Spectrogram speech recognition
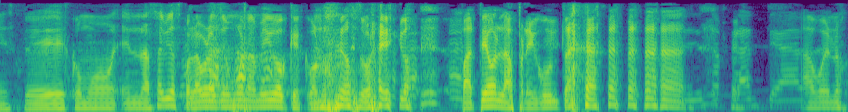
Este, como en las sabias palabras de un buen amigo que conocemos por ahí, pateo la pregunta. ah, bueno,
